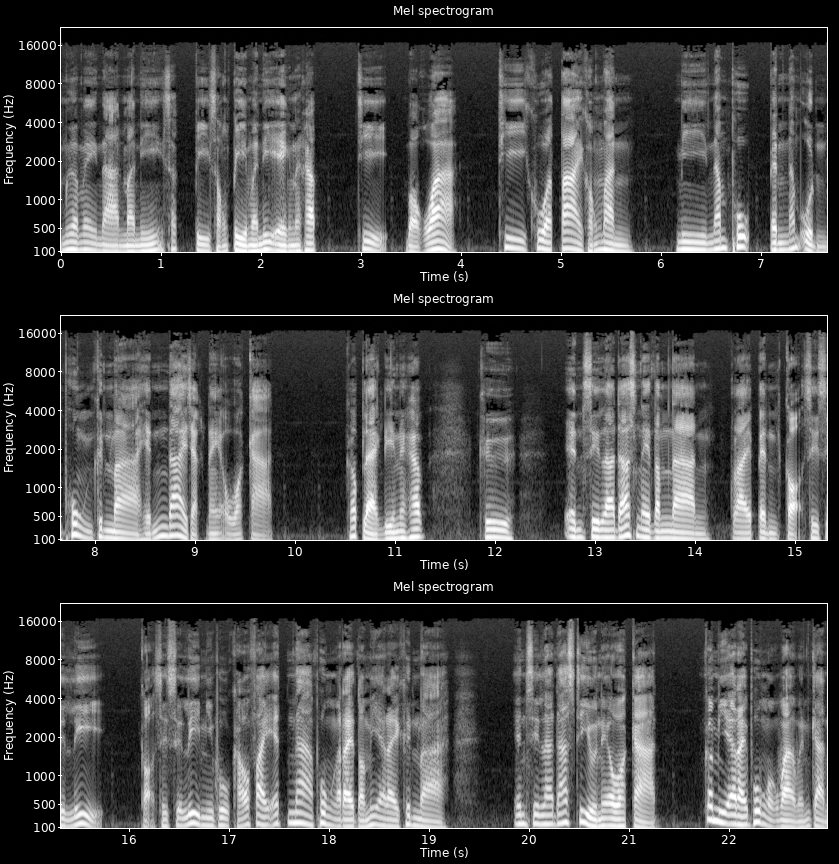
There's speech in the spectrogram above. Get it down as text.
เมื่อไม่นานมานี้ สักปี 2 ปีมานี้เองนะครับ ที่บอกว่าที่ขั้วใต้ของมัน มีน้ำพุเป็นน้ำอุ่นพุ่งขึ้นมาเห็นได้จากในอวกาศ ก็แปลกดีนะครับ คือเอนซิลาดัสในตำนานกลายเป็นเกาะซิซิลี เกาะซิซิลีมีภูเขาไฟเอ็ดนาพุ่งอะไรต่อมีอะไรขึ้นมา เอนซิลาดัสที่อยู่ในอวกาศ ก็มีอะไรพุ่งออกมาเหมือนกัน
